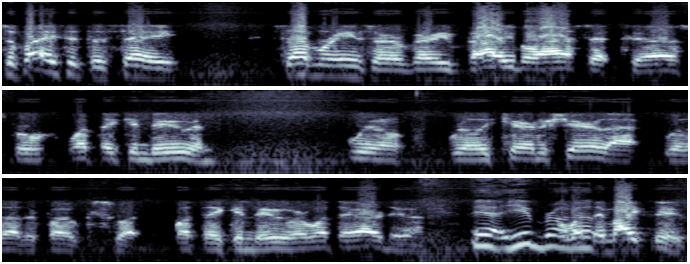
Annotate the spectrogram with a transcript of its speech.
Suffice it to say, submarines are a very valuable asset to us for what they can do, and we don't really care to share that with other folks what what they can do or what they are doing. Yeah, you brought what up they might do.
